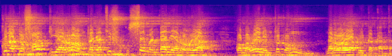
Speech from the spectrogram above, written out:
Kuna tofauti ya roho mtakatifu kusema ndani ya roho yako kwamba wewe ni mtoto wa mungu na roho yako ikakata.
